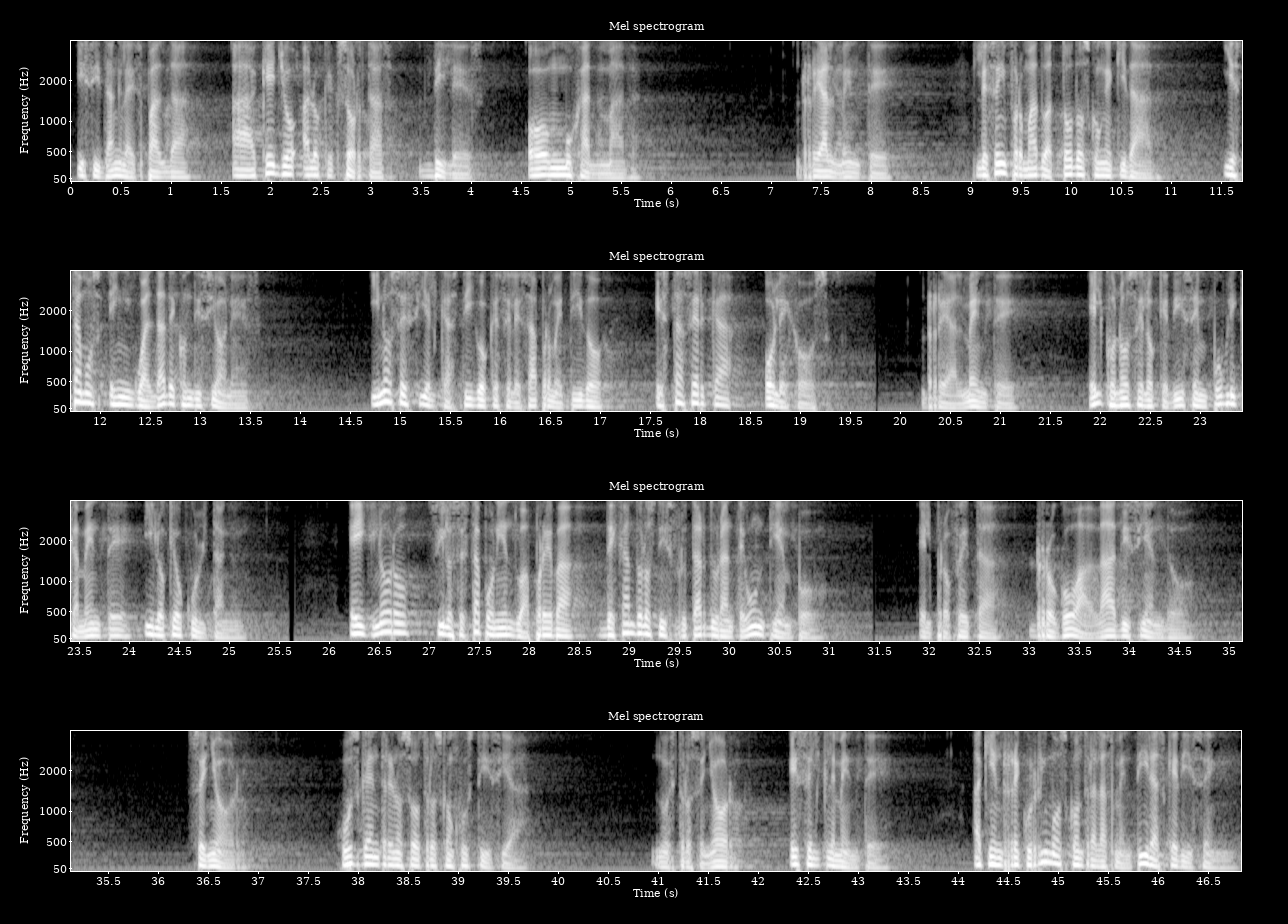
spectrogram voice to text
y si dan la espalda a aquello a lo que exhortas, diles: Oh Muhammad, realmente les he informado a todos con equidad y estamos en igualdad de condiciones. Y no sé si el castigo que se les ha prometido está cerca o lejos. Realmente él conoce lo que dicen públicamente y lo que ocultan. E ignoro si los está poniendo a prueba dejándolos disfrutar durante un tiempo. El profeta rogó a Alá diciendo: Señor, juzga entre nosotros con justicia. Nuestro Señor es el clemente, a quien recurrimos contra las mentiras que dicen.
